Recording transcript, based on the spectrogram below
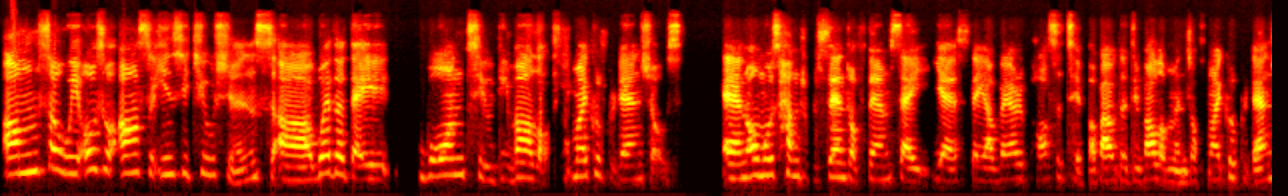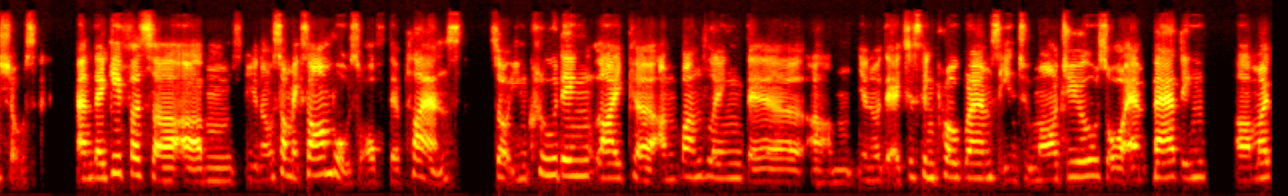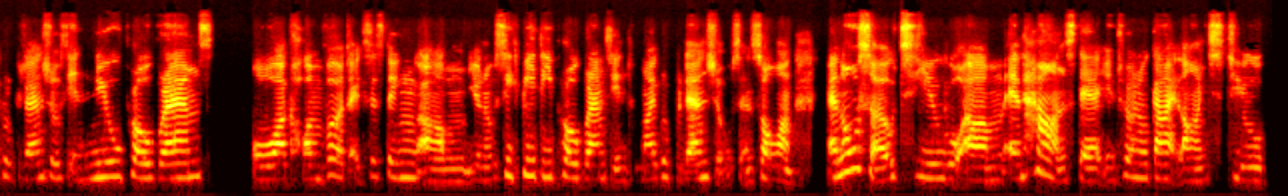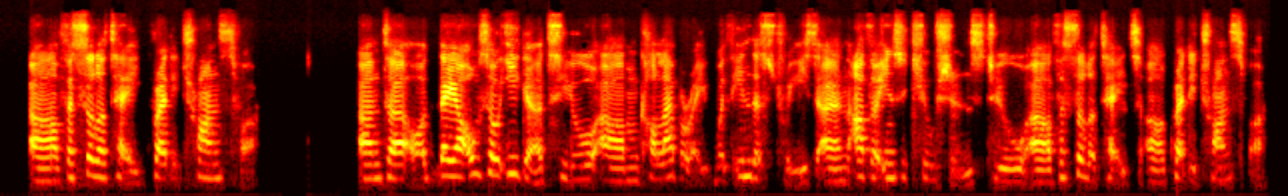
Um, so we also asked the institutions uh, whether they want to develop micro-credentials. And almost 100% of them say, yes, they are very positive about the development of micro-credentials. And they give us, uh, um, you know, some examples of their plans. So including like uh, unbundling the, um, you know, the existing programs into modules or embedding uh, micro-credentials in new programs or convert existing um, you know CPD programs into micro credentials and so on, and also to um, enhance their internal guidelines to uh, facilitate credit transfer. And uh, they are also eager to um, collaborate with industries and other institutions to uh, facilitate uh, credit transfer.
